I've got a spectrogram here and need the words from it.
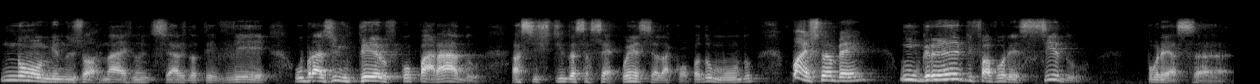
nome nos jornais, nos noticiários da TV. O Brasil inteiro ficou parado assistindo essa sequência da Copa do Mundo, mas também um grande favorecido por essa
